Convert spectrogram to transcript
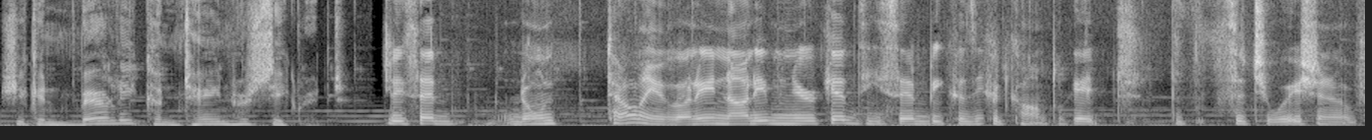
she can barely contain her secret. He said, Don't tell anybody, not even your kids, he said, because it could complicate the situation of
